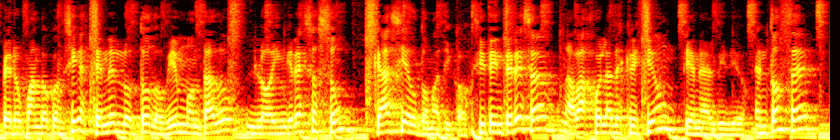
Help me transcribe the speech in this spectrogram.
pero cuando consigues todo bien montado, los ingresos son casi automáticos. Si te interesa, abajo en la descripción tienes el vídeo. Entonces,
